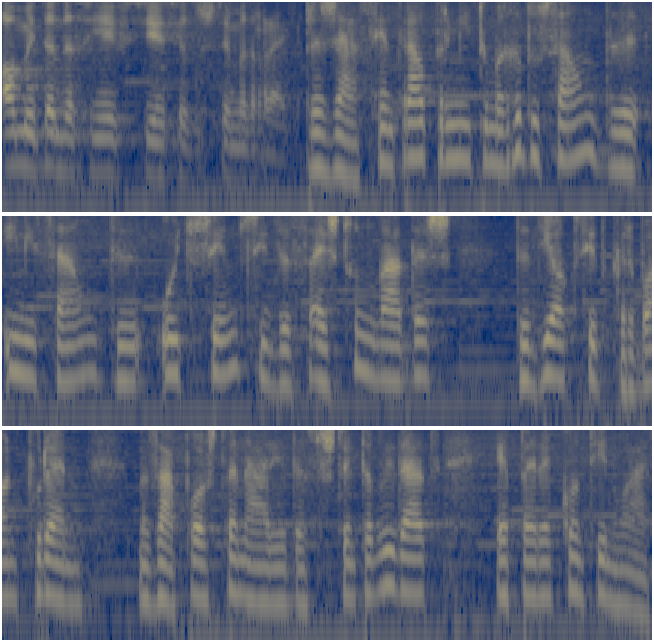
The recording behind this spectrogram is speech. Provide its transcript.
aumentando assim a eficiência do sistema de rega. Para já, a central permite uma redução de emissão de 816 toneladas de dióxido de carbono por ano, mas a aposta na área da sustentabilidade é para continuar.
